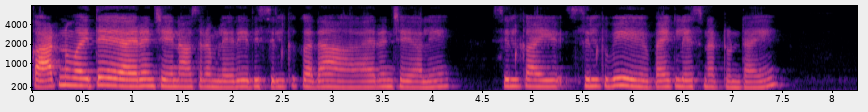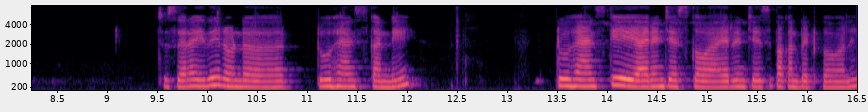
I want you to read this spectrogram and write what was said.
కాటన్ అయితే ఐరన్ చేయని అవసరం లేదు. ఇది సిల్క్ కదా ఐరన్ చేయాలి. సిల్క్ అయి సిల్క్వి పైకి లేసినట్టుంటాయి. చూసారా? ఇది రెండు టూ హ్యాండ్స్కి అండి టూ హ్యాండ్స్కి ఐరన్ చేసుకోవాలి ఐరన్ చేసి పక్కన పెట్టుకోవాలి.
